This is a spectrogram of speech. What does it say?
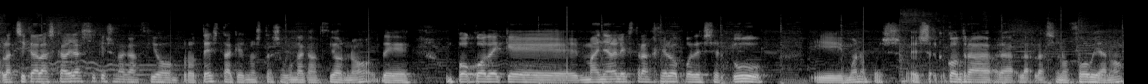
O La chica de la escalera sí que es una canción protesta, que es nuestra segunda canción, ¿no? De un poco de que mañana el extranjero puede ser tú y bueno, pues es contra la xenofobia, ¿no?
